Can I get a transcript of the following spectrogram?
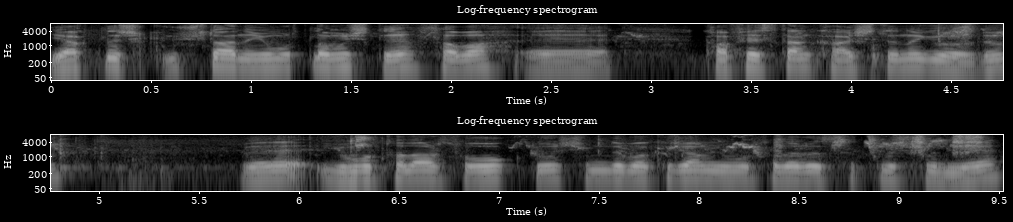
yaklaşık 3 tane yumurtlamıştı. Sabah e, kafesten kaçtığını gördüm. Ve yumurtalar soğuktu. Şimdi bakacağım yumurtaları ısıtmış mı diye.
